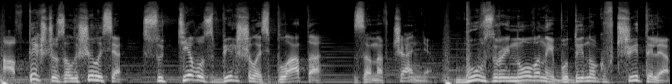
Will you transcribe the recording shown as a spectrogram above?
А в тих, що залишилися, суттєво збільшилась плата за навчання. Був зруйнований будинок вчителя.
